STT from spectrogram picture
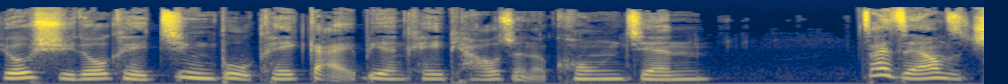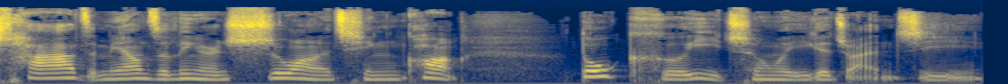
有许多可以进步、可以改变、可以调整的空间。再怎样子差、怎么样子令人失望的情况，都可以成为一个转机，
